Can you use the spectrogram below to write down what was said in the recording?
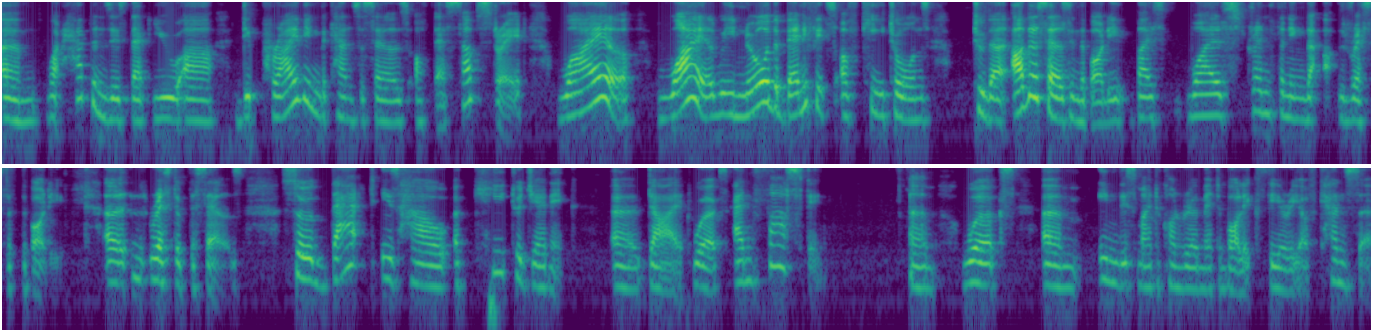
um, what happens is that you are depriving the cancer cells of their substrate while while we know the benefits of ketones to the other cells in the body by while strengthening the rest of the body uh, rest of the cells. So that is how a ketogenic uh, diet works and fasting um, works um, in this mitochondrial metabolic theory of cancer.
